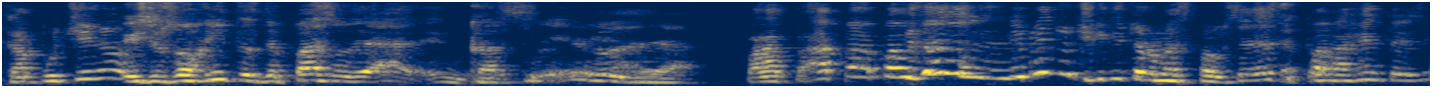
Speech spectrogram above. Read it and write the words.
capuchino, Y sus hojitas de paso de ah, en cartulina. Sí. ya. para ustedes, el librito chiquitito nomás para ustedes, para la gente. sí,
